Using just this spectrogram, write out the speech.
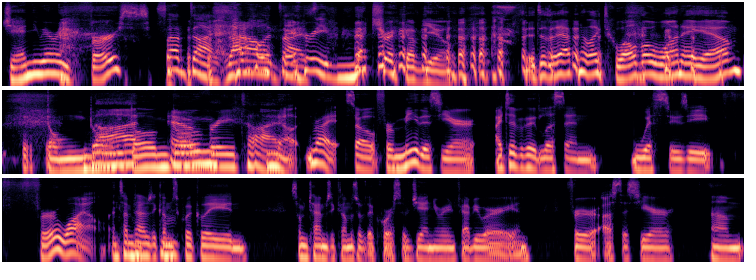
January 1st? Sometimes, not all the time. very metric of you. it Does it happen at like 12.01 a.m.? Dong, dong, Not dong, dong. every time. No, right. So for me this year, I typically listen with Susie for a while. And sometimes it comes Mm-hmm. quickly and sometimes it comes over the course of January and February. And for us this year, um,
